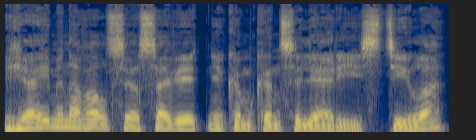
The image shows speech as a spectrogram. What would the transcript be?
Я именовался советником канцелярии Стила,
